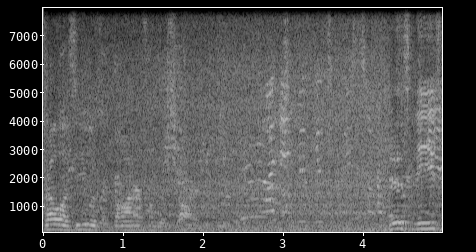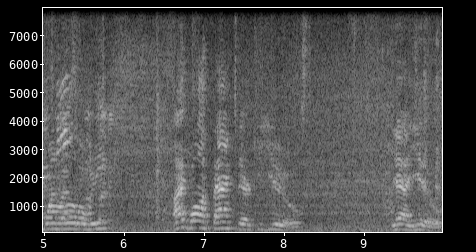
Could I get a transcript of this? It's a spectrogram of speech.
Fellas, he was a goner from the start. His knees went a little weak. I'd walk back there to you. Yeah, you.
